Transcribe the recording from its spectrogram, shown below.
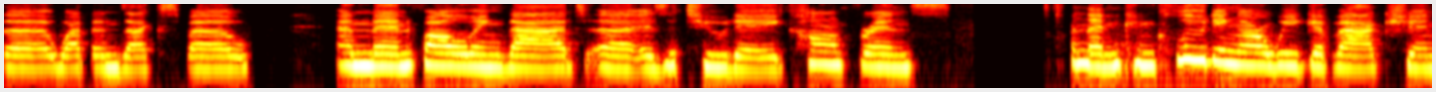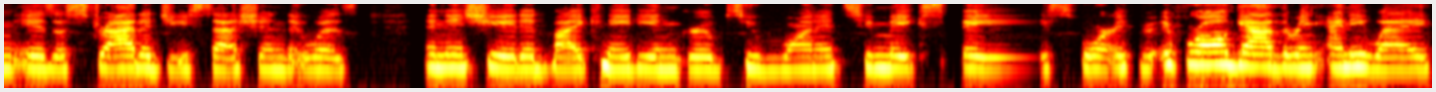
the Weapons Expo. And then following that uh, is a two-day conference. And then concluding our week of action is a strategy session that was initiated by Canadian groups who wanted to make space for, if, if we're all gathering anyway,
